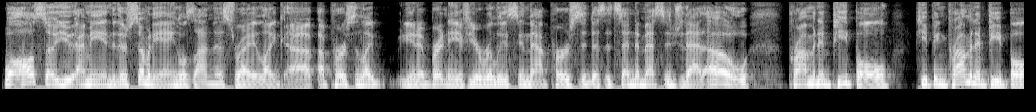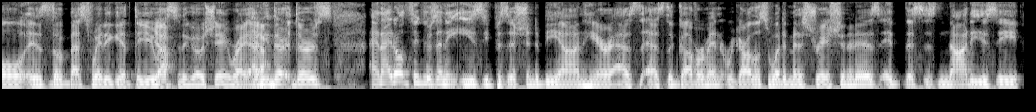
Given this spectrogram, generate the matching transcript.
Well, also, you, I mean, there's so many angles on this, right? Like uh, a person like, you know, Brittney, if you're releasing that person, does it send a message that, oh, prominent people keeping prominent people is the best way to get the U.S. Yeah. to negotiate, right? Yeah. I mean, there, there's, and I don't think there's any easy position to be on here as as the government, regardless of what administration it is. It, this is not easy.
